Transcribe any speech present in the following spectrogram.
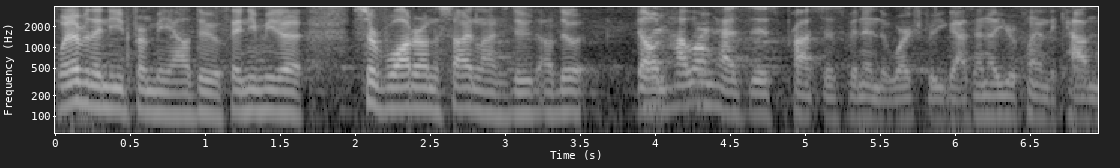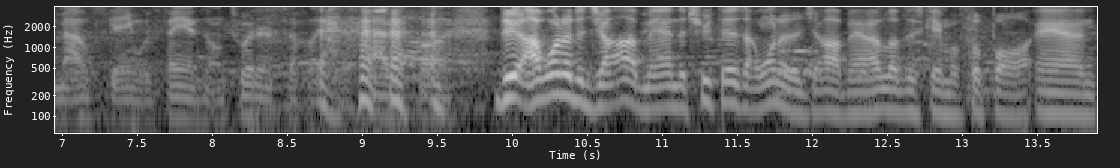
whatever they need from me, I'll do. If they need me to serve water on the sidelines, dude, I'll do it. Dalton, how long has this process been in the works for you guys? I know you were playing the cat and mouse game with fans on Twitter and stuff like that, having fun. Dude, I wanted a job, man. The truth is, I wanted a job, man. I love this game of football, and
